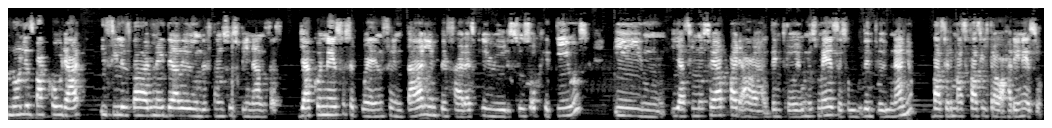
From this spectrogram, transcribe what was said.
no les va a cobrar y sí les va a dar una idea de dónde están sus finanzas. Ya con eso se pueden sentar y empezar a escribir sus objetivos y, así no sea para dentro de unos meses o dentro de un año, va a ser más fácil trabajar en eso.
